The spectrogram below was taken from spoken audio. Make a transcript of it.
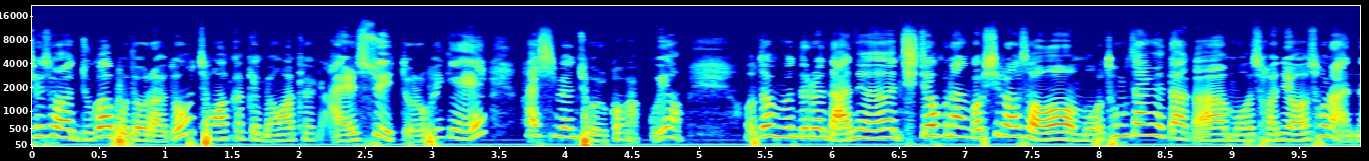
최소한 누가 보더라도 정확하게 명확하게 알 수 있도록 회계 하시면 좋을 것 같고요. 어떤 분들은 나는 지저분한 거 싫어서 뭐 통장에다가 뭐 전혀 손 안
